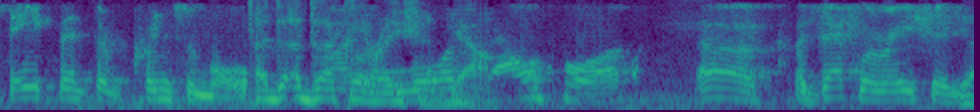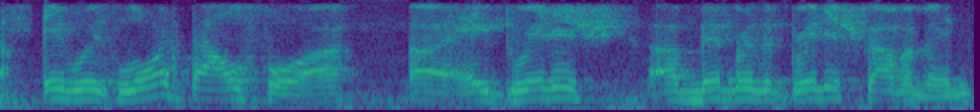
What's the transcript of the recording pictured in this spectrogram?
statement of principle. A, d- a declaration, Lord yeah. Balfour, uh, a declaration. Yeah. It was Lord Balfour, uh, a British uh, member of the British government,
